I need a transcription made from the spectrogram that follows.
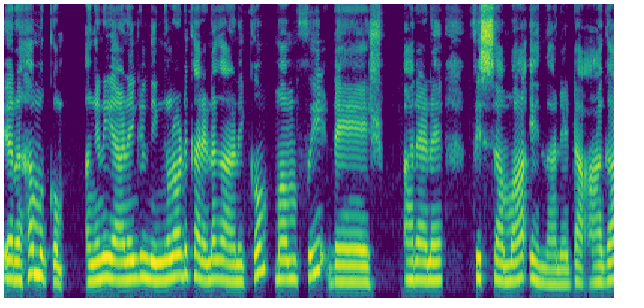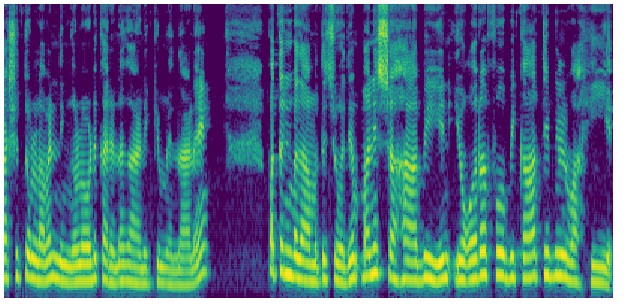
ഇർഹമുക്കും അങ്ങനെയാണെങ്കിൽ നിങ്ങളോട് കരുണ കാണിക്കും. മംഫി ഡേഷ്. ആരാണ്? ഫിസമ എന്നാണ് കേട്ടോ. ആകാശത്തുള്ളവൻ നിങ്ങളോട് കരുണ കാണിക്കുമെന്നാണ്. പത്തൊൻപതാമത്തെ ചോദ്യം. മനു ഷഹാബിയിൻ യോറഫു ബി കാത്തിബിൽ വഹീൻ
